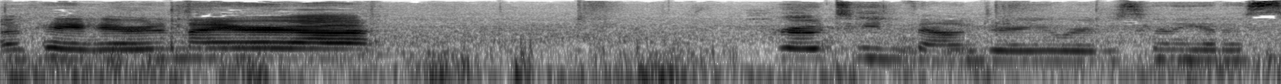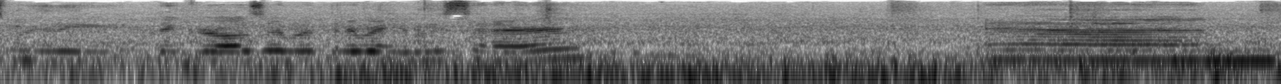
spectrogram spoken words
Okay, Aaron and I are at Protein Foundry. We're just gonna get a smoothie. The girls are with their babysitter. And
